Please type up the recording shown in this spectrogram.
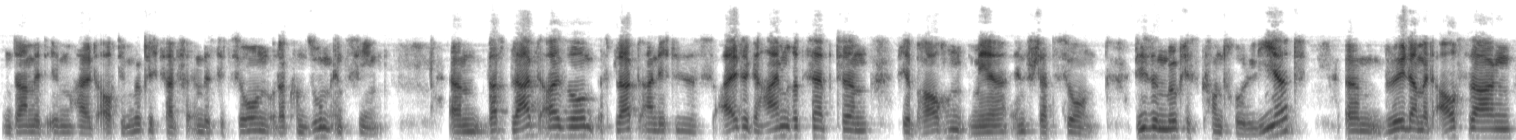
und damit eben halt auch die Möglichkeit für Investitionen oder Konsum entziehen. Ähm, was bleibt also? Es bleibt eigentlich dieses alte Geheimrezept, ähm, wir brauchen mehr Inflation. Diese möglichst kontrolliert ähm, will damit auch sagen,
